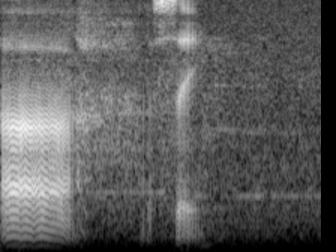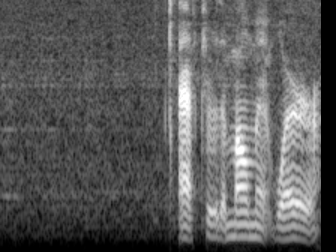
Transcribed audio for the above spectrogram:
Uh, let's see after the moment where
